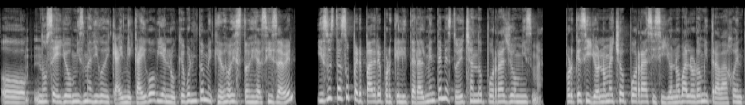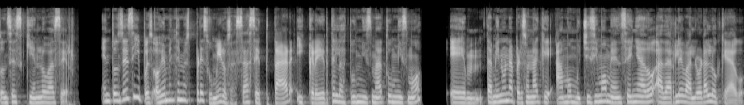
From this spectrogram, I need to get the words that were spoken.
o no sé, yo misma digo de que, ay, me caigo bien, o qué bonito me quedó esto y así, ¿saben? Y eso está súper padre porque literalmente me estoy echando porras yo misma, porque si yo no me echo porras y si yo no valoro mi trabajo, entonces, ¿quién lo va a hacer? Entonces sí, pues obviamente no es presumir, o sea, es aceptar y creértela tú misma, tú mismo. Em, también una persona que amo muchísimo me ha enseñado a darle valor a lo que hago.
